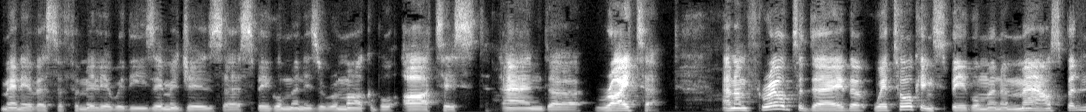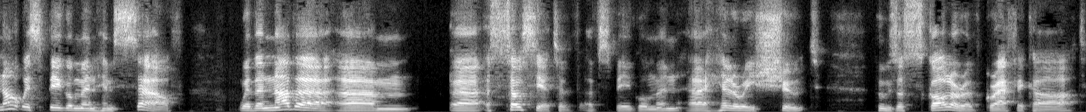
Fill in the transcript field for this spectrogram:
Many of us are familiar with these images. Uh, Spiegelman is a remarkable artist and uh, writer. And I'm thrilled today that we're talking Spiegelman and Maus, but not with Spiegelman himself, with another um, uh, associate of, of Spiegelman, uh, Hillary Chute, who's a scholar of graphic art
